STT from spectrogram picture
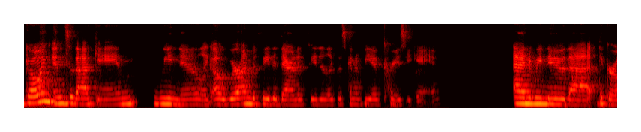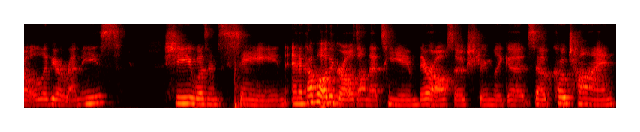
going into that game, we knew like, oh, we're undefeated, they're undefeated, like this is gonna be a crazy game. And we knew that the girl Olivia Remies, she was insane. And a couple other girls on that team, they were also extremely good. So Coach Hine,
